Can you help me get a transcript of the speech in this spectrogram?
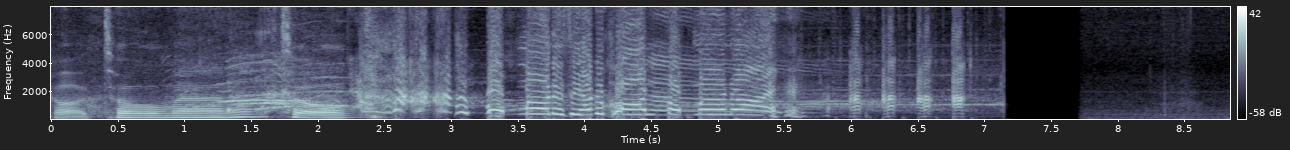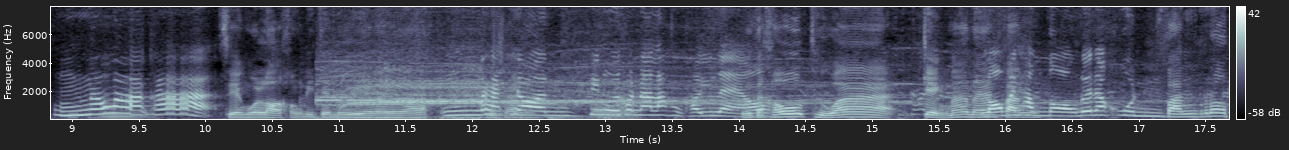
ก็โทรมานะโทรปรบมือหน่อยสิครับทุกคน ปรบมือหน่อย อืม น่ารักอะเสียงหัวเราะของดีเจนุ้ยใช่ไหมน่ารักอืมแท็กยอนพี่นุ้ยคนน่ารักของเขาอยู่แล้ว แต่เขาถือว่าเก่งมากนะร้องไปฟัทำนองด้วยนะคุณ ฟังรอบ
